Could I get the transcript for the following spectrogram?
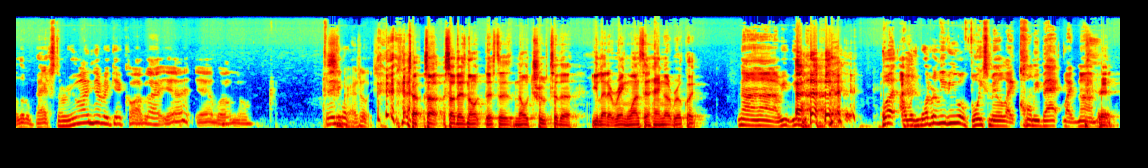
a little backstory. Oh, I never get called. I'm like, yeah, yeah, well, you know. Congratulations. so, so, so there's no there's, there's no truth to the you let it ring once and hang up real quick. No, no, nah. We, we but I was never leaving you a voicemail like call me back. Like, nah, man.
